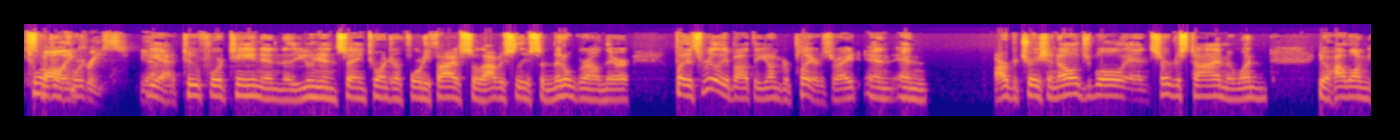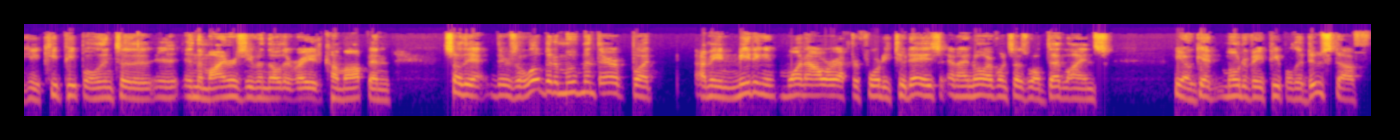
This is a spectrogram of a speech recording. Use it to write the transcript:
Small increase, yeah. yeah, two fourteen, and the union saying two hundred forty five. So obviously, some middle ground there, but it's really about the younger players, right? And and arbitration eligible and service time and when you know how long you keep people into in the minors even though they're ready to come up. And so the, there's a little bit of movement there but i mean meeting one hour after 42 days and i know everyone says well deadlines you know get motivate people to do stuff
